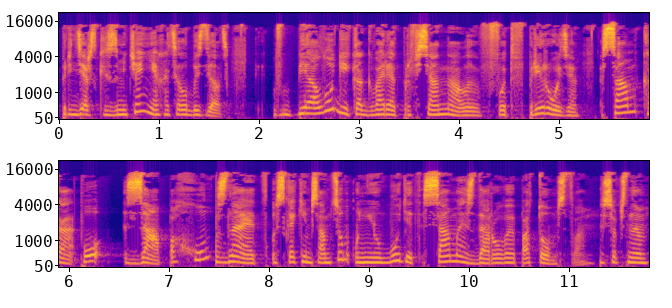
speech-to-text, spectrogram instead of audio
придерзких замечаний я хотела бы сделать. В биологии, как говорят профессионалы, вот в природе, самка по запаху знает, с каким самцом у нее будет самое здоровое потомство. Собственно,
